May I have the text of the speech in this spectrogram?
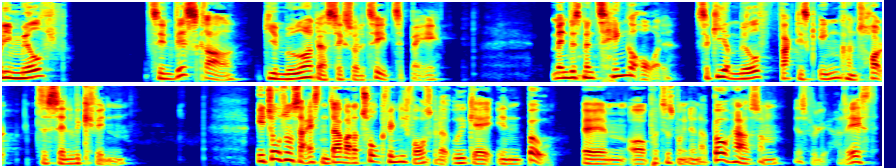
Fordi MILF til en vis grad giver mødre deres seksualitet tilbage. Men hvis man tænker over det, så giver MILF faktisk ingen kontrol til selve kvinden. I 2016, der var der to kvindelige forskere, der udgav en bog, øhm, og på et tidspunkt den her bog her, som jeg selvfølgelig har læst,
